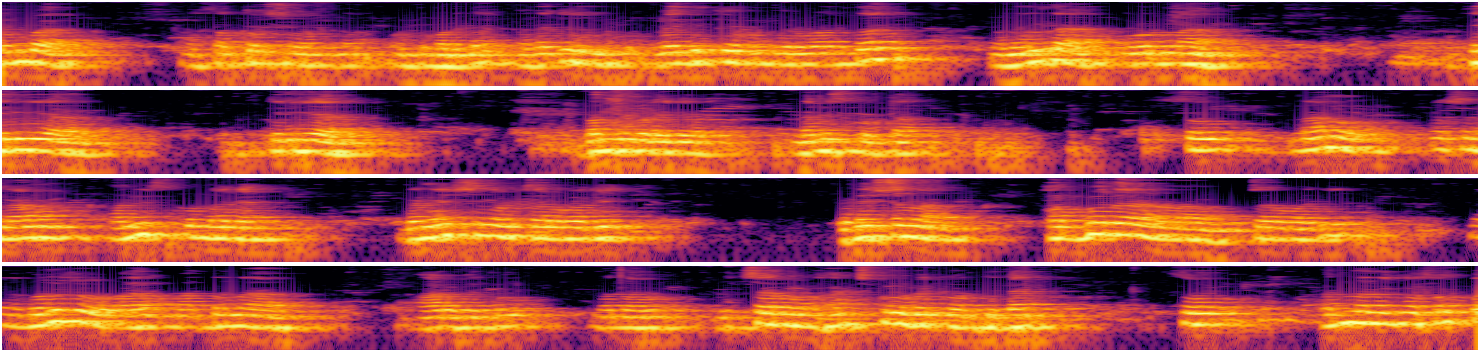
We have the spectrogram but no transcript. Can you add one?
ತುಂಬ ಸಂತೋಷವನ್ನು ಉಂಟು ಮಾಡಿದೆ. ಹಾಗಾಗಿ ವೇದಿಕೆ ಮುಂದಿರುವಂಥ ನನ್ನೆಲ್ಲ ಊರಿನ ಹಿರಿಯ ಕಿರಿಯ ಬಂಧುಗಳಿಗೆ ನಮಿಸ್ಕೊಳ್ತಾ ಸೊ ನಾನು ನಾನು ಅನ್ನಿಸ್ಕೊಂಡಾಗೆ ಗಣೇಶನ ವಿಚಾರವಾಗಿ, ಗಣೇಶನ ಹಬ್ಬದ ವಿಚಾರವಾಗಿ ಮೊದಲು ಆ ಮಾತನ್ನು ಆಡಬೇಕು, ನನ್ನ ವಿಚಾರವನ್ನು ಹಂಚಿಕೊಳ್ಬೇಕು ಅಂತಿದ್ದೆ. ಸೊ, ಅದನ್ನ ನನಗೆ ಸ್ವಲ್ಪ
